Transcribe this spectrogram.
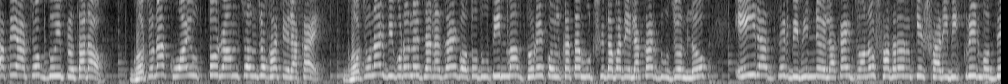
হাতে আটক দুই প্রতারক। ঘটনা খোয়াই উত্তর রামচন্দ্রঘাট এলাকায়। ঘটনার বিবরণে জানা যায়, গত দু তিন মাস ধরে কলকাতা মুর্শিদাবাদ এলাকার দুজন লোক এই রাজ্যের বিভিন্ন এলাকায় জনসাধারণকে শাড়ি বিক্রির মধ্যে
